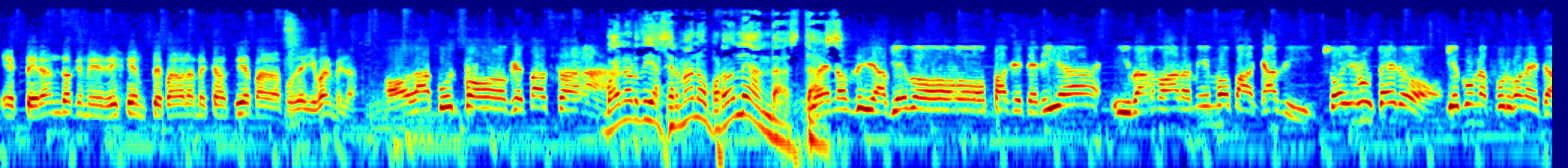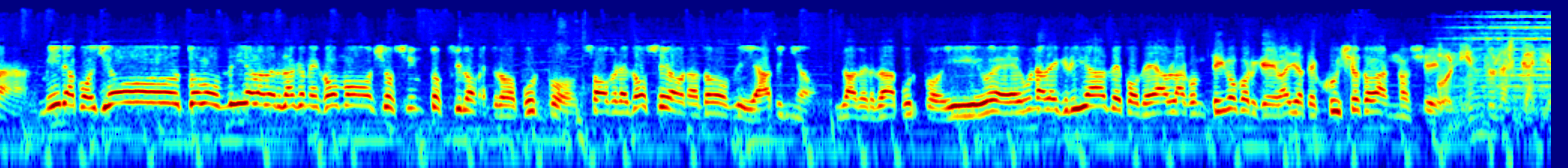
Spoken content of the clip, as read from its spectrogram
esperando a que me dejen preparar la mercancía para poder llevármela. Hola Pulpo, ¿qué pasa? Buenos días, hermano, ¿por dónde andas? Tras? Buenos días, llevo paquetería y vamos ahora mismo para Cádiz. Soy rutero, llevo una furgoneta. Mira, pues yo todos los días la verdad que me como 800 kilómetros, Pulpo. Sobre 12 horas todos los días, a piñón. La verdad, Pulpo. Y es una alegría de poder hablar contigo porque vaya, te escucho todas las noches. Poniendo las calles.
